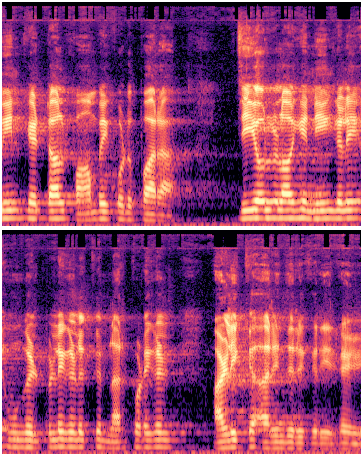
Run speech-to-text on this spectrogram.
மீன் கேட்டால் பாம்பை கொடுப்பாரா? தீயோர்களாகிய நீங்களே உங்கள் பிள்ளைகளுக்கு நற்கொடைகள் அளிக்க அறிந்திருக்கிறீர்கள்.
